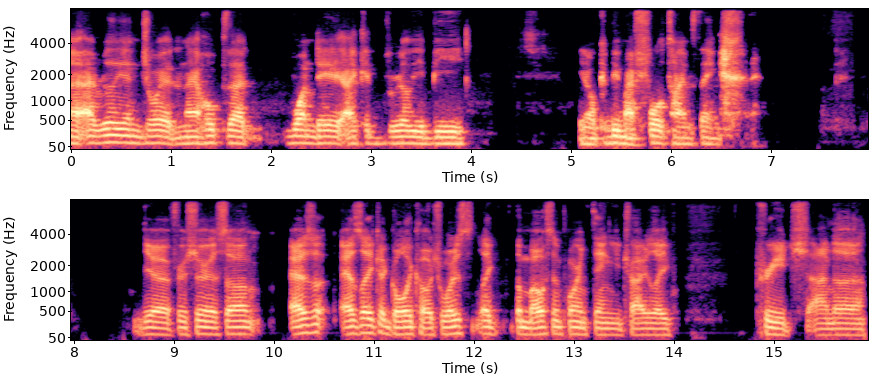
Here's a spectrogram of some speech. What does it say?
I, really enjoy it, and I hope that one day I could really be, you know, could be my full time thing. yeah, for sure. So, um, as as like a goalie coach, what is like the most important thing you try to like preach on uh,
